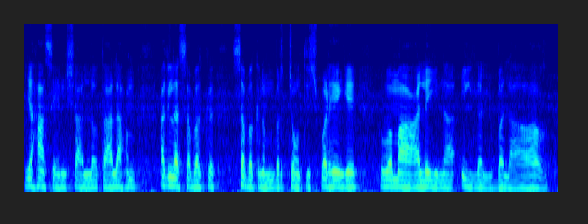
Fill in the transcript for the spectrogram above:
یہاں سے انشاءاللہ تعالی ہم اگلا سبق سبق نمبر چونتیس پڑھیں گے۔ وما علینا الا البلاغ۔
